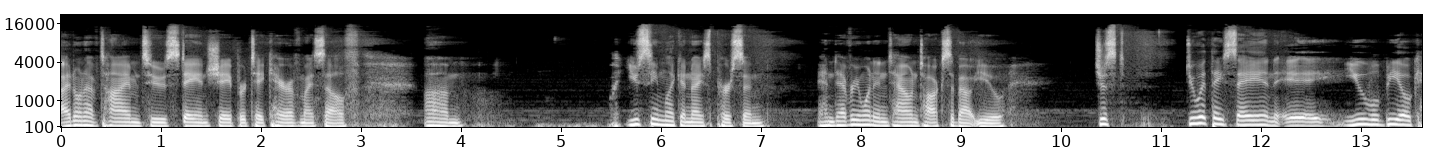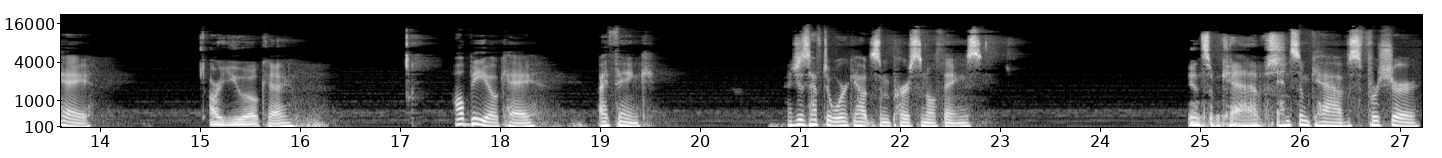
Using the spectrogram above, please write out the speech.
I don't have time to stay in shape or take care of myself. Um, you seem like a nice person, and everyone in town talks about you. Just do what they say, and uh, you will be okay. Are you okay? I'll be okay. I think. I just have to work out some personal things And some calves. and some calves for sure.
